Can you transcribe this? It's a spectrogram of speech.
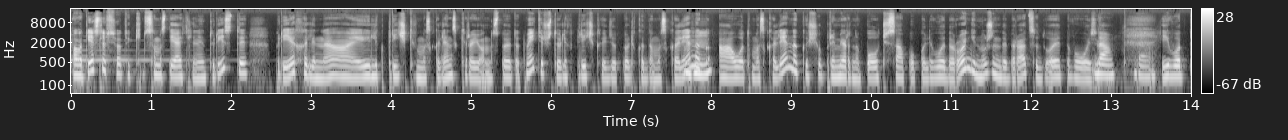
А вот если все-таки самостоятельные туристы приехали на электричке в Москаленский район, стоит отметить, что электричка идет только до Москаленок, угу. а от Москаленок еще примерно полчаса по полевой дороге нужно добираться до этого озера. Да, да. И вот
